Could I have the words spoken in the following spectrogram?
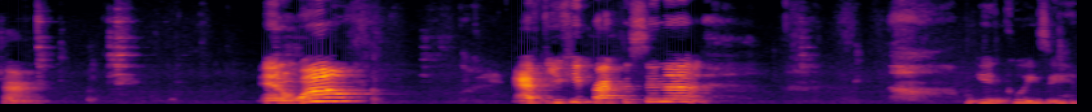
Turn. In a while, after you keep practicing that, I'm getting queasy.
